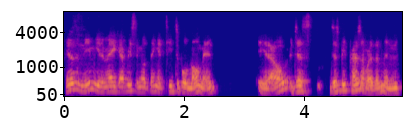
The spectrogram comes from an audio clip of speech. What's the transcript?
He doesn't need me to make every single thing a teachable moment. You know, just just be present with him and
